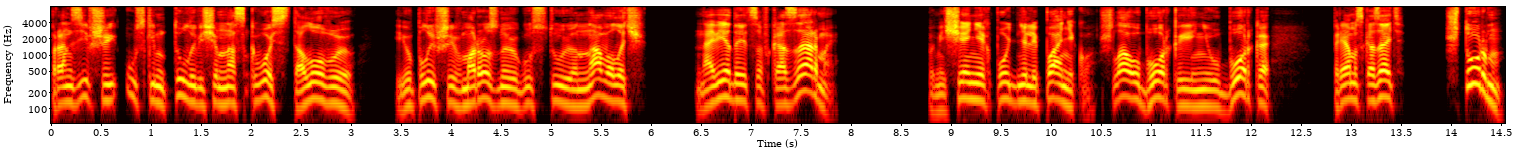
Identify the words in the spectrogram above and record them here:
пронзивший узким туловищем насквозь столовую и уплывший в морозную густую наволочь, наведается в казармы, в помещениях подняли панику, шла уборка и не уборка, прямо сказать, штурм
